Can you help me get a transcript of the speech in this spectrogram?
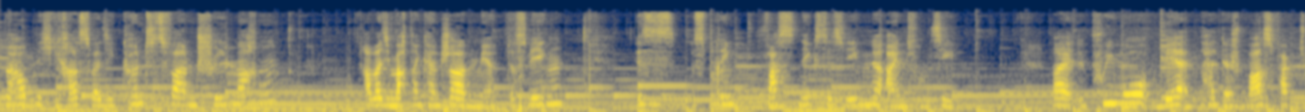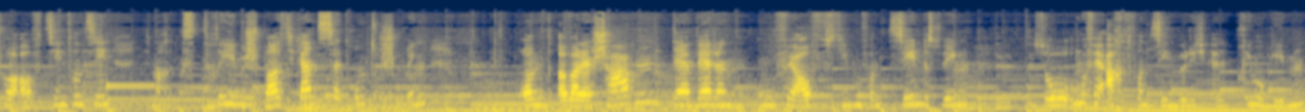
überhaupt nicht krass, weil sie könnte zwar ein Schild machen, aber sie macht dann keinen Schaden mehr. Deswegen ist es, es bringt fast nichts, deswegen eine 1 von 10. Bei Primo wäre halt der Spaßfaktor auf 10 von 10. Es macht extrem Spaß, die ganze Zeit rumzuspringen. Und aber der Schaden, der wäre dann ungefähr auf 7 von 10. Deswegen so ungefähr 8 von 10 würde ich El Primo geben.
